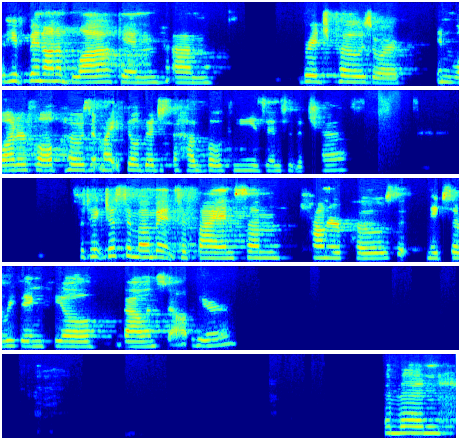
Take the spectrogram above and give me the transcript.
If you've been on a block in um, bridge pose or in waterfall pose, it might feel good just to hug both knees into the chest. So take just a moment to find some counter pose that makes everything feel balanced out here. And then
